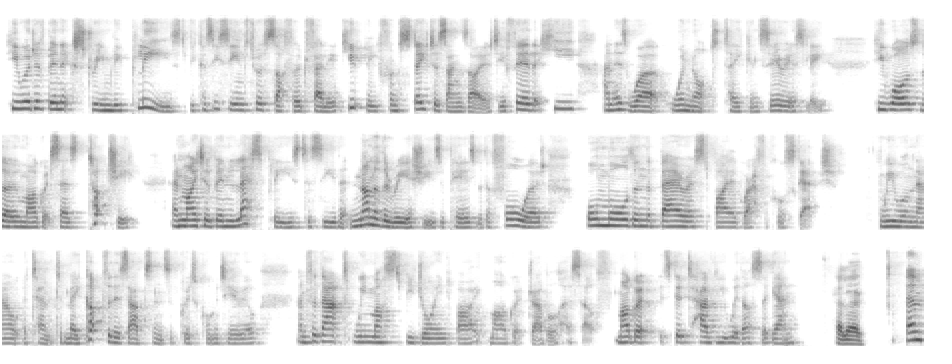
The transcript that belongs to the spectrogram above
he would have been extremely pleased because he seems to have suffered fairly acutely from status anxiety, a fear that he and his work were not taken seriously. He was, though Margaret says, touchy and might have been less pleased to see that none of the reissues appears with a foreword or more than the barest biographical sketch we will now attempt to make up for this absence of critical material. And for that, we must be joined by Margaret Drabble herself. Margaret, it's good to have you with us again. Hello. Um,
